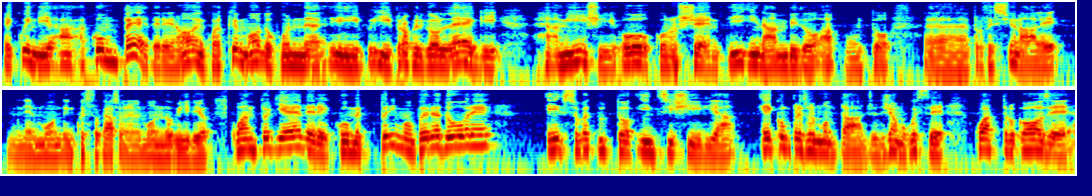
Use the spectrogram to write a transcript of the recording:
e quindi a, a competere no? in qualche modo con i, i propri colleghi amici o conoscenti in ambito appunto eh, professionale nel mondo, in questo caso nel mondo video. Quanto chiedere come primo operatore e soprattutto in Sicilia e compreso il montaggio. Diciamo queste quattro cose,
